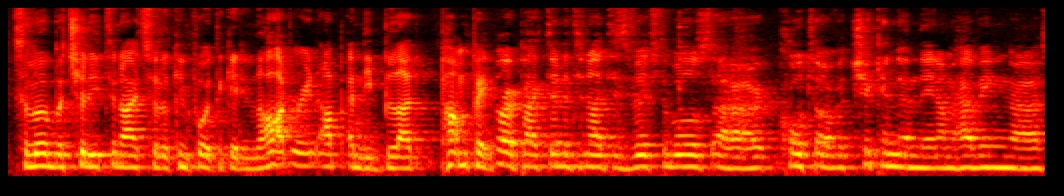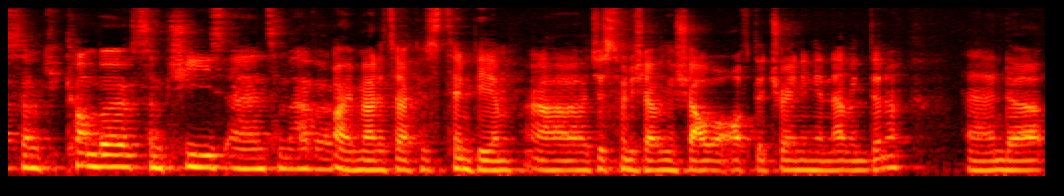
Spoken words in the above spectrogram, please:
It's a little bit chilly tonight, so looking forward to getting the heart rate up and the blood pumping. All right, packed dinner tonight is vegetables, uh, quarter of a chicken, and then I'm having uh, some cucumber, some cheese, and some avo. All right, Mad Attack is 10 p.m. Uh, just finished having a shower after training and having dinner and uh,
